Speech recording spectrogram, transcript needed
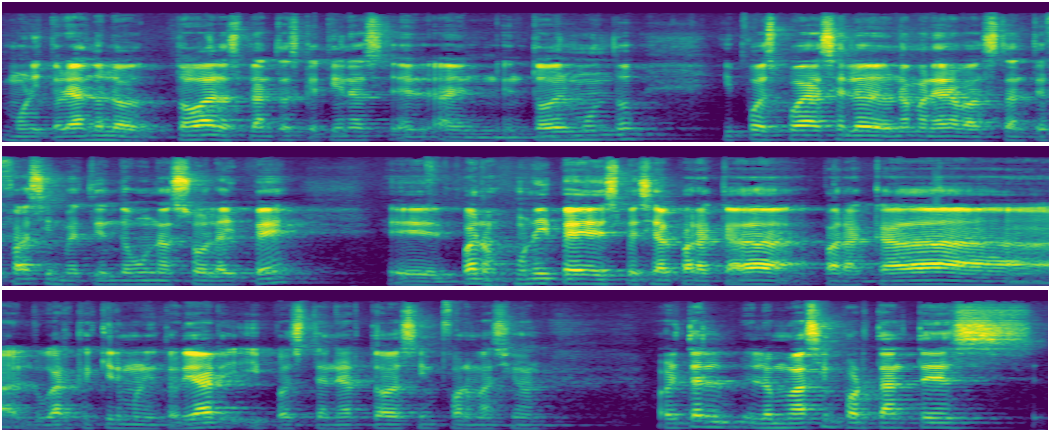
monitoreándolo todas las plantas que tienes en, en, en, todo el mundo y pues puede hacerlo de una manera bastante fácil metiendo una sola IP. Eh, bueno, una IP especial para cada, para cada lugar que quiere monitorear y pues tener toda esa información. Ahorita lo más importante es,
